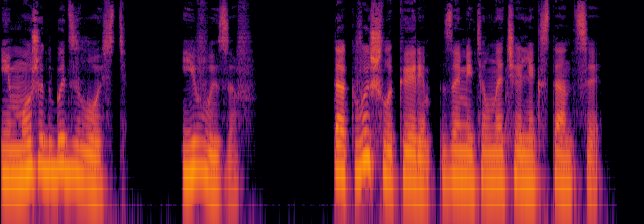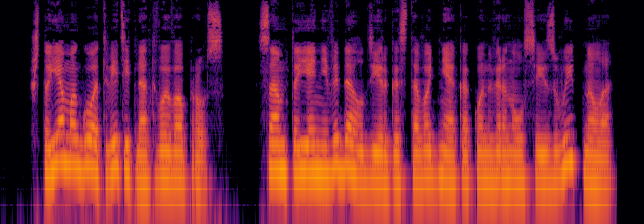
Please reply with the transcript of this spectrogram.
И, может быть, злость. И вызов. «Так вышло, Кэрри», — заметил начальник станции, «что я могу ответить на твой вопрос. Сам-то я не видал Дирга с того дня, как он вернулся из Уитнелла.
